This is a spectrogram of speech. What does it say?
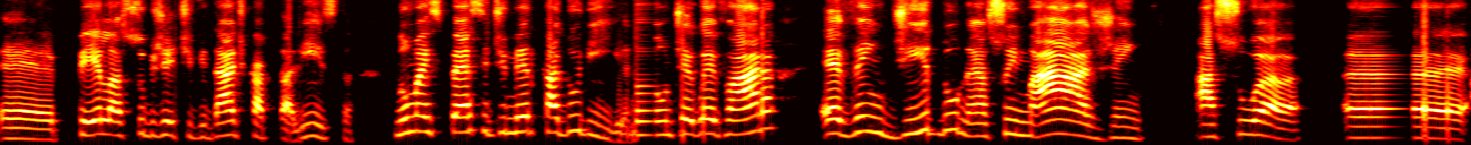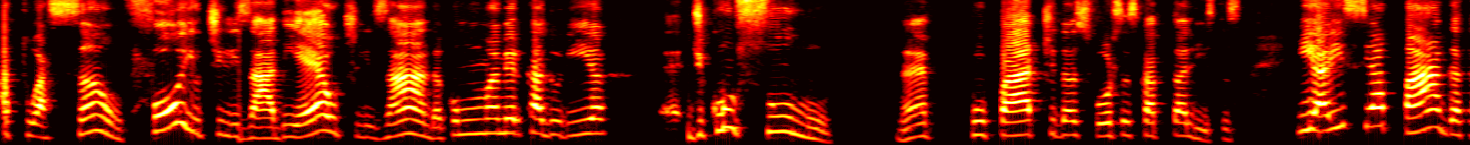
é, pela subjetividade capitalista numa espécie de mercadoria. Então, Che Guevara é vendido, né, a sua imagem, a sua uh, atuação foi utilizada e é utilizada como uma mercadoria eh, de consumo, né, por parte das forças capitalistas. E aí se apaga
